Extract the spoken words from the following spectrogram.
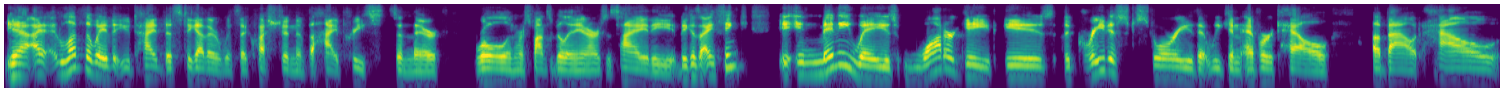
Yeah, I love the way that you tied this together with the question of the high priests and their role and responsibility in our society, because I think in many ways, Watergate is the greatest story that we can ever tell about how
